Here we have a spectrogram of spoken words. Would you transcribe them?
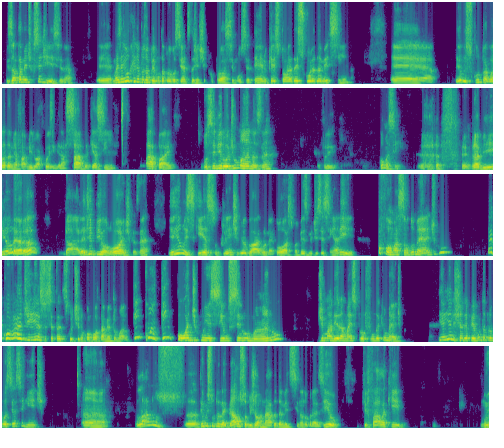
exatamente o que você disse, né? É, mas aí eu queria fazer uma pergunta para você antes da gente ir para o próximo setênio, que é a história da escolha da medicina. É, eu escuto agora da minha família uma coisa engraçada, que é assim: ah, pai, você virou de humanas, né? Eu falei, como assim? para mim, eu era da área de biológicas, né? E aí eu não esqueço, um cliente meu do agronegócio uma vez me disse assim, Ari, a formação do médico é covardia se você está discutindo comportamento humano. Quem, quem pode conhecer um ser humano de maneira mais profunda que um médico? E aí, Alexandre, a pergunta para você é a seguinte: ah, Lá nos. Uh, tem um estudo legal sobre jornada da medicina no Brasil que fala que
